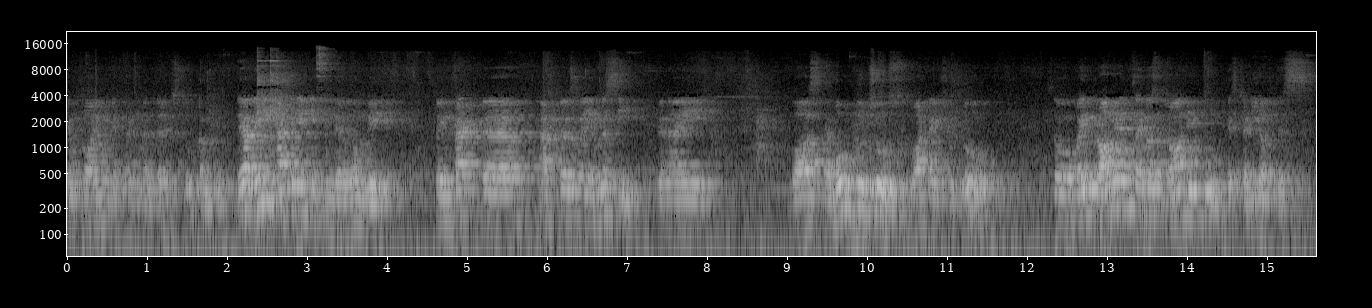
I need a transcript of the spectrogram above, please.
employing different methods to compute. They are really fascinating in their own way. So in fact, uh, after my MSc, when I was about to choose what I should do, so by providence I was drawn into a study of this.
